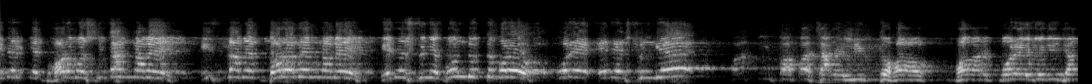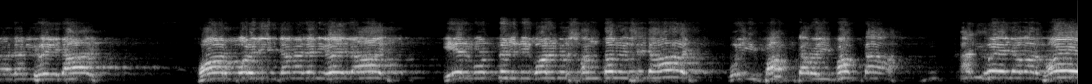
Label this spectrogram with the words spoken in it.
এদেরকে ধর্ম শিকার নামে, ইসলামের দরদের নামে এদের সঙ্গে বন্ধুত্ব করো, করে এদের সঙ্গে পাপাচারে লিপ্ত হও। হওয়ার পরে যদি জানাজানি হয়ে যায়, হওয়ার পরে যদি জানাজানি হয়ে যায়, এর মধ্যে যদি গর্ভের সন্তান এসে যায়, ওই বাপটার ওই বাপটা খালি হয়ে যাওয়ার ভয়ে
